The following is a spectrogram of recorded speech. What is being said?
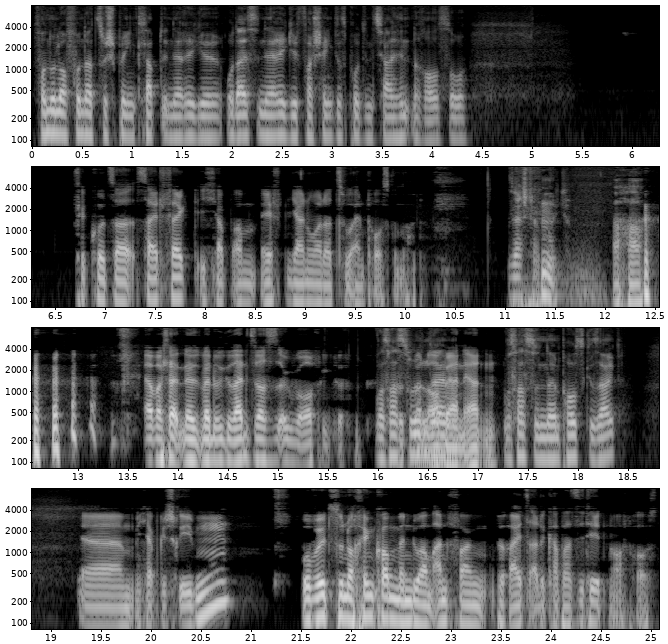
von 0 auf 100 zu springen, klappt in der Regel oder ist in der Regel verschenktes Potenzial hinten raus so. für kurzer Side-Fact, ich habe am 11. Januar dazu einen Post gemacht. Sehr stark, Hm. Mike. Aha. Ja, wahrscheinlich, wenn du gesagt hast, du hast es irgendwo aufgegriffen. Was hast, du in ernten. was hast du in deinem Post gesagt? Ähm, ich habe geschrieben, wo willst du noch hinkommen, wenn du am Anfang bereits alle Kapazitäten aufbrauchst?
